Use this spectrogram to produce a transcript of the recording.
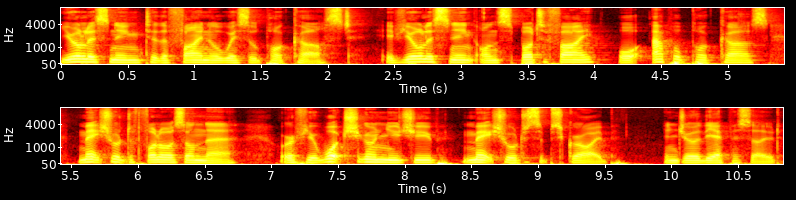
You're listening to the Final Whistle podcast. If you're listening on Spotify or Apple Podcasts, make sure to follow us on there. Or if you're watching on YouTube, make sure to subscribe. Enjoy the episode.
